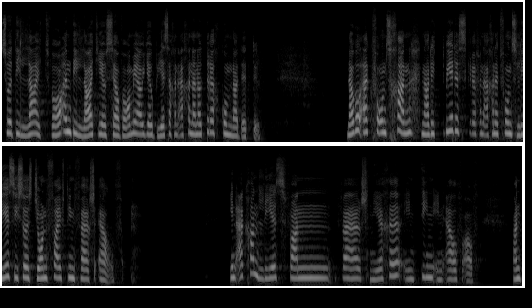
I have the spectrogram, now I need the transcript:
So die light, waarin die light jy jouself, waarmee hou jou besig en ek gaan nou terugkom na dit toe. Nou wil ek vir ons gaan na die tweede skrif en ek gaan dit vir ons lees hier soos John 15 vers 11. En ek gaan lees van vers 9 en 10 en 11 af. Want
